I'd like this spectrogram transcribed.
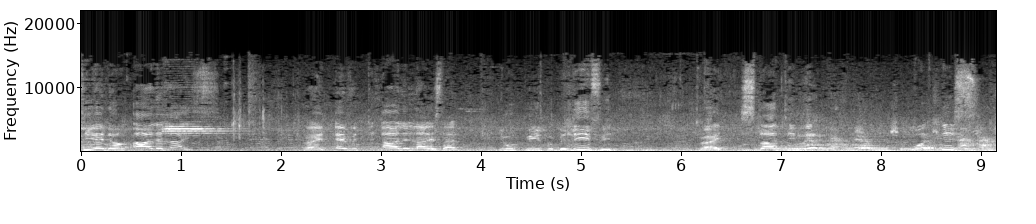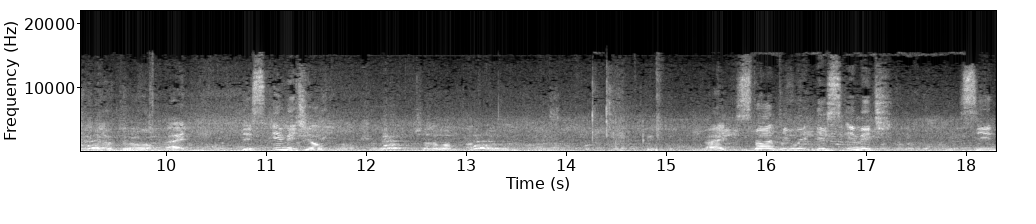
tear down all the lies. Right? Every, all the lies that you people believe in. Right? Starting with what this. Right? This image yo. Shalom. Right? Starting with this image. Seen?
